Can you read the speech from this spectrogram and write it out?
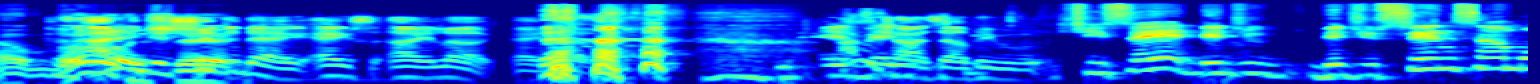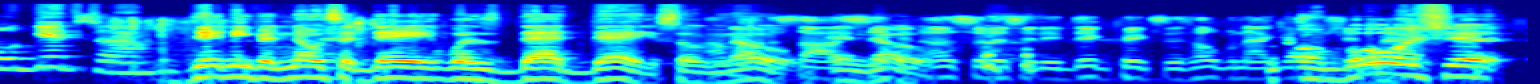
Oh 'Cause I didn't get shit bullshit. today. Hey, hey look. Hey, look. I Is be it- trying to tell people. She said, "Did you did you send some or get some?" Didn't even know today was that day. So I'm no about and no. unsolicited dick pics and hoping I get No some shit bullshit.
